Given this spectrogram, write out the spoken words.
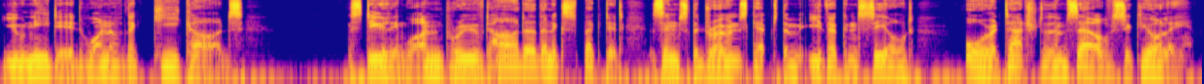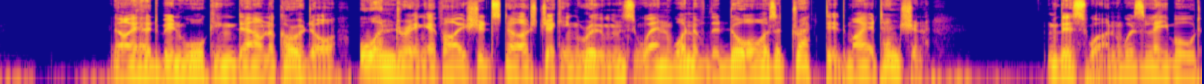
you needed one of the key cards Stealing one proved harder than expected, since the drones kept them either concealed or attached to themselves securely. I had been walking down a corridor, wondering if I should start checking rooms when one of the doors attracted my attention. This one was labeled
